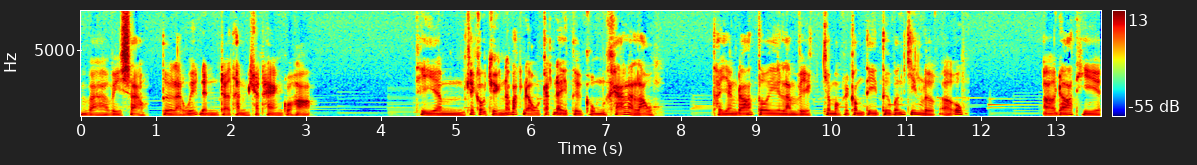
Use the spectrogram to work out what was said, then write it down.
và vì sao tôi lại quyết định trở thành khách hàng của họ thì um, cái câu chuyện nó bắt đầu cách đây từ cũng khá là lâu. Thời gian đó tôi làm việc cho một cái công ty tư vấn chiến lược ở úc. Ở đó thì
